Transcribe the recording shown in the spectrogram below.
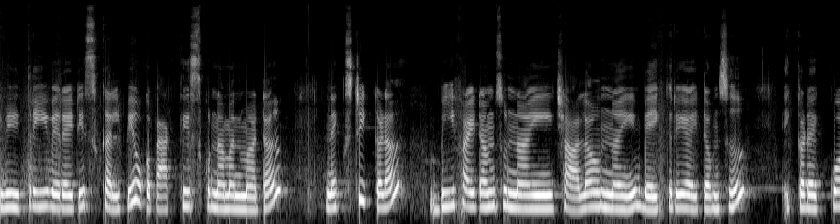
ఇవి త్రీ వెరైటీస్ కలిపి ఒక ప్యాక్ తీసుకున్నామన్నమాట. నెక్స్ట్ ఇక్కడ బీఫ్ ఐటమ్స్ ఉన్నాయి చాలా ఉన్నాయి బేకరీ ఐటమ్స్. ఇక్కడ ఎక్కువ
